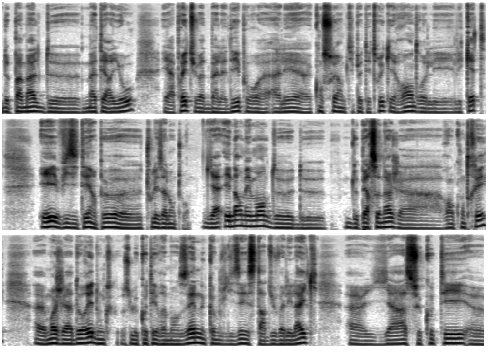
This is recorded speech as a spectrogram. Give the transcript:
de pas mal de matériaux et après tu vas te balader pour euh, aller construire un petit peu tes trucs et rendre les, quêtes et visiter un peu tous les alentours. Il y a énormément de personnages à rencontrer. Euh, moi, j'ai adoré donc le côté vraiment zen, comme je disais, Stardew Valley-like. Euh, il y a ce côté euh,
